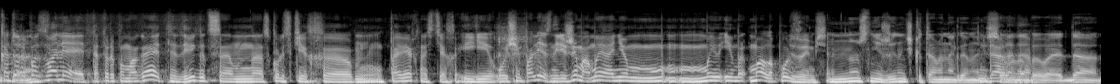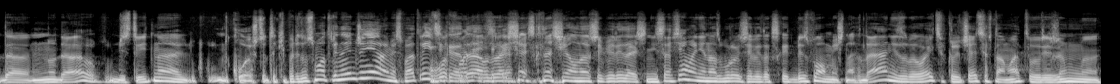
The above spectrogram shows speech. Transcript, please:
Который да. позволяет, который помогает двигаться на скользких э, поверхностях. И очень полезный режим, а мы о нем мы им мало пользуемся. Ну, снежиночка там иногда нарисована да, да, да. бывает. Да, да. Ну да, действительно, кое-что таки предусмотрено инженерами. Смотрите-ка, вот смотрите да, возвращаясь к началу нашей передачи, не совсем они нас бросили, так сказать, беспомощных. Да, не забывайте включать автомат в режим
